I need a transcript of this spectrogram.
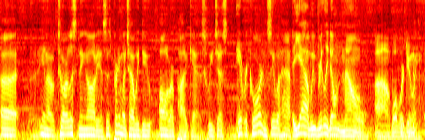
uh, you know, to our listening audience, that's pretty much how we do all of our podcasts. We just hit record and see what happens. Yeah, we really don't know uh, what we're doing.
